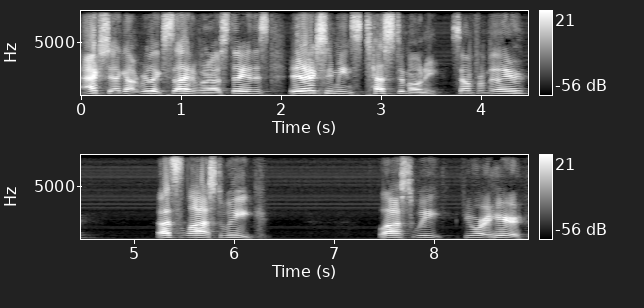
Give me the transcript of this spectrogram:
Actually, I got really excited when I was studying this. It actually means testimony. Sound familiar? That's last week. Last week, if you weren't here,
